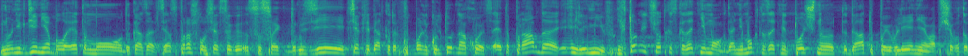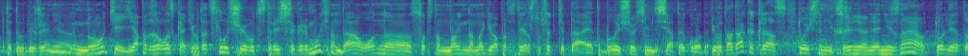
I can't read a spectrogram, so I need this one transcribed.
Но нигде не было этому доказательств. Я спрашивал всех со своих друзей, всех ребят, которые в футбольной культуре находятся, это правда или миф? Никто мне четко сказать не мог, да, не мог назвать мне точную дату появления вообще вот, вот этого движения. Ну окей, я продолжал искать. И вот этот случай вот встречи с Игорем Мухиным, да, он, э, собственно, на многие вопросы ответил, что все-таки да, это было еще в 70-е годы. И вот тогда как раз, точно, к сожалению, я не знаю, то ли это,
